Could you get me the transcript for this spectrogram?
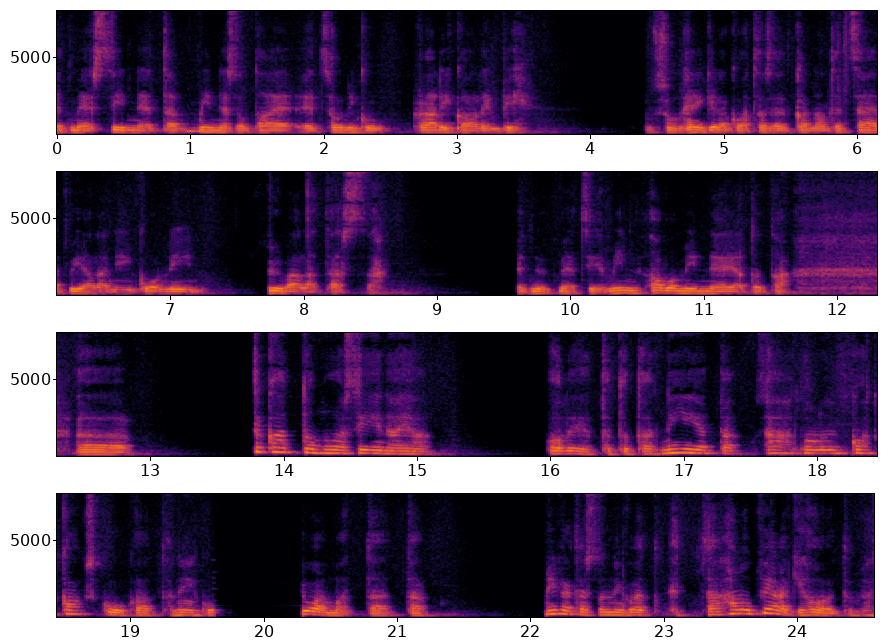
että mene sinne, että mm. Minnesota, että se on niin radikaalimpi sun henkilökohtaiselta kannalta, että sä et vielä niin kuin ole niin syvällä tässä. Että nyt menet siihen avominneen ja tota, öö, katsoi mua siinä ja oli, että tota, niin, että sä oot ollut nyt kohta kaksi kuukautta niin kuin juomatta, että mikä tässä on, niin kuin, että, että sä haluat vieläkin hoitaa.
